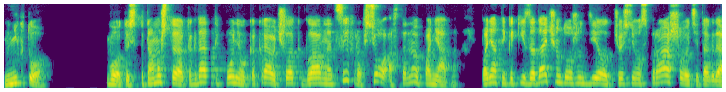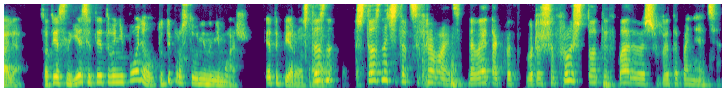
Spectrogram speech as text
Ну, никто. Вот, то есть потому что, когда ты понял, какая у человека главная цифра, все, остальное понятно. Понятно, какие задачи он должен делать, что с него спрашивать и так далее. Соответственно, если ты этого не понял, то ты просто его не нанимаешь. Это первое. Что, зна- что значит оцифровать? Давай так вот расшифруй, что ты вкладываешь в это понятие.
